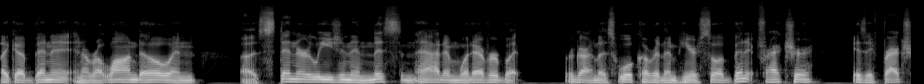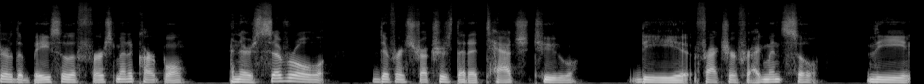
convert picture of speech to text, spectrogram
like a Bennett and a Rolando and a Stener lesion and this and that and whatever. But regardless, we'll cover them here. So a Bennett fracture is a fracture of the base of the first metacarpal, and there's several different structures that attach to the fracture fragments. So the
